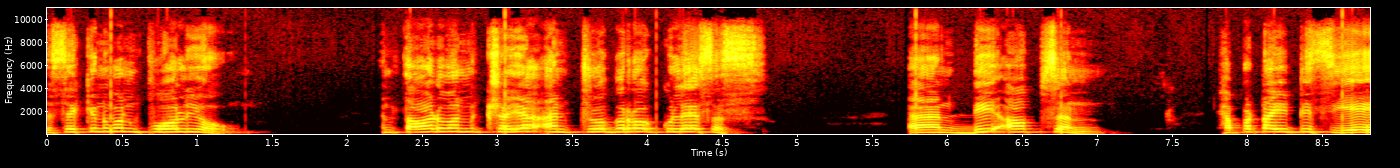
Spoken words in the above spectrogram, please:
the second one polio and third one క్షయ and tuberculosis and D option hepatitis A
